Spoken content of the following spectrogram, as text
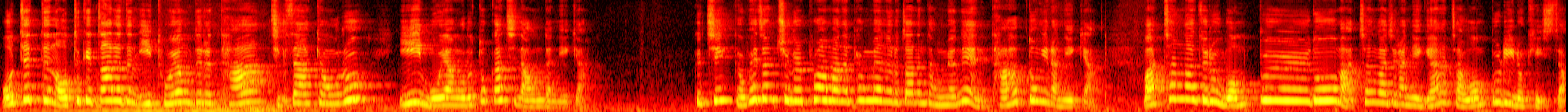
어쨌든 어떻게 자르든 이 도형들은 다 직사각형으로 이 모양으로 똑같이 나온다는 얘기야. 그치? 그 회전축을 포함하는 평면으로 자른 당면은 다 합동이란 얘기야. 마찬가지로 원뿔도 마찬가지란 얘기야. 자, 원뿔이 이렇게 있어.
